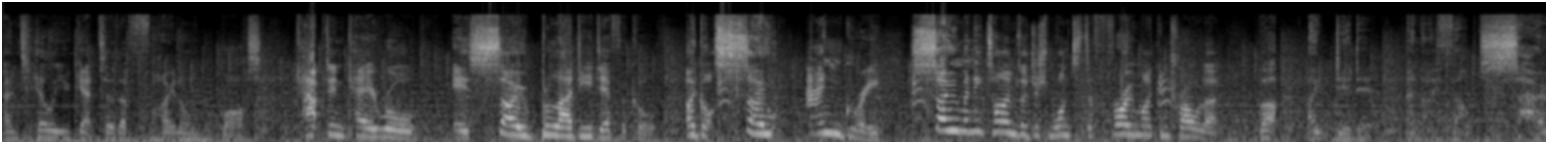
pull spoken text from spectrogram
until you get to the final boss. Captain K. Rool is so bloody difficult. I got so angry. So many times I just wanted to throw my controller, but I did it and I felt so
